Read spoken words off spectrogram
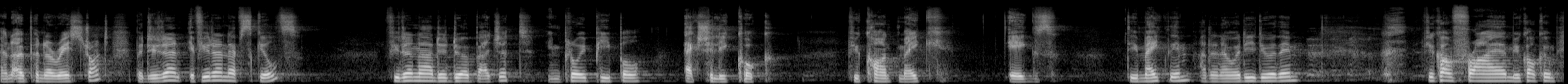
and open a restaurant, but you don't, if you don't have skills, if you don't know how to do a budget, employ people, actually cook, if you can't make eggs, do you make them? I don't know. What do you do with them? if you can't fry them, you can't cook them.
